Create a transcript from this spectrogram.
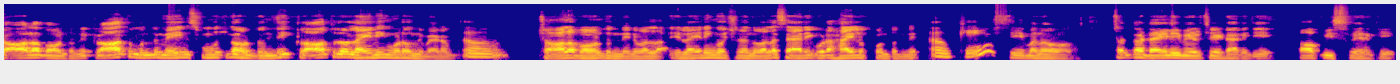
చాలా బాగుంటుంది. క్లాత్ ముందు మెయిన్ స్మూత్గా ఉంటుంది. క్లాత్లో లైనింగ్ కూడా ఉంది మేడం. చాలా బాగుంటుంది దీనివల్ల. ఈ లైనింగ్ వచ్చినందువల్ల శారీ కూడా హై లుక్ ఉంటుంది. ఓకే. ఈ మనం చక్కగా డైలీ వేర్ చేయడానికి ఆఫీస్ వేర్కి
